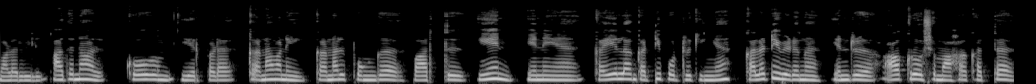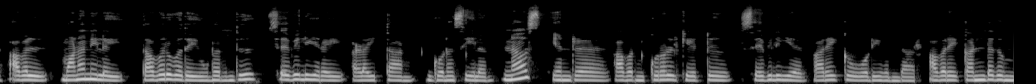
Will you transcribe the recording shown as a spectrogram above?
மலர்விழி அதனால் கோபம் ஏற்பட கணவனை கனல் பொங்க பார்த்து ஏன் என்னைய கையெல்லாம் கட்டி போட்டிருக்கீங்க? கலட்டி விடுங்க என்று ஆக்ரோஷமாக கத்த அவள் மனநிலை தவறுவதை உணர்ந்து செவிலியரை அழைத்தான் குணசீலன். நர்ஸ் என்ற அவன் குரல் கேட்டு செவிலியர் அறைக்கு ஓடி வந்தார். அவரை கண்டதும்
